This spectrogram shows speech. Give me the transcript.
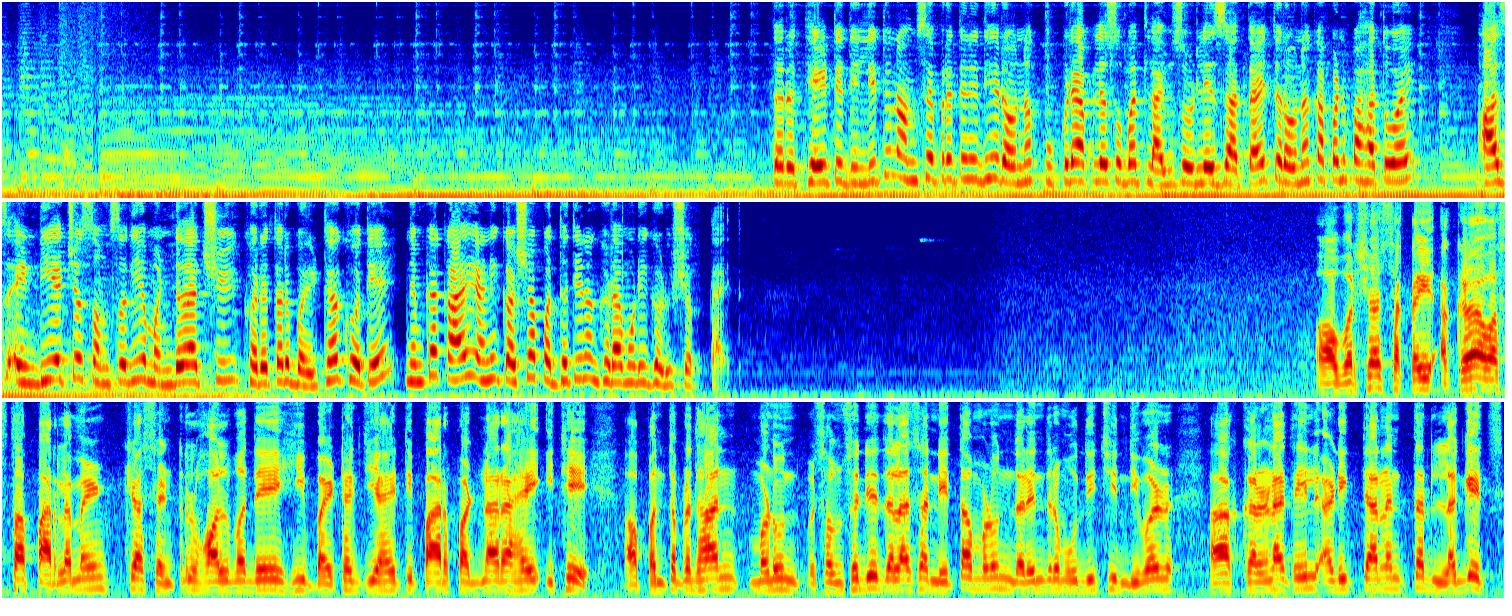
तर थेट दिल्लीतून आमचे प्रतिनिधी रौनक कुकडे आपल्यासोबत लाईव्ह जोडले जात आहेत. तर रौनक आपण पाहतोय आज एनडीएच्या संसदीय मंडळाची खरं तर बैठक होते नेमका काय आणि कशा पद्धतीनं घडामोडी घडू शकतायत? वर्षा सकाळी अकरा वाजता पार्लमेंटच्या सेंट्रल हॉलमध्ये ही बैठक जी आहे ती पार पडणार आहे. इथे पंतप्रधान म्हणून संसदीय दलाचा नेता म्हणून नरेंद्र मोदीची निवड करण्यात येईल आणि त्यानंतर लगेच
